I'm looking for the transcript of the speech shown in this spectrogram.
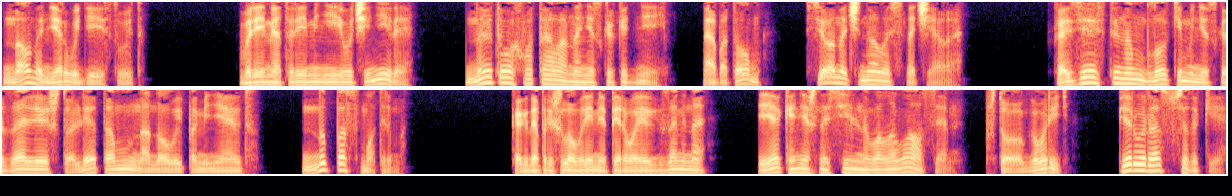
но на нервы действует. Время от времени его чинили, но этого хватало на несколько дней. А потом все начиналось сначала. В хозяйственном блоке мне сказали, что летом на новый поменяют. Ну, посмотрим. Когда пришло время первого экзамена, я, конечно, сильно волновался. Что говорить, первый раз все-таки.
